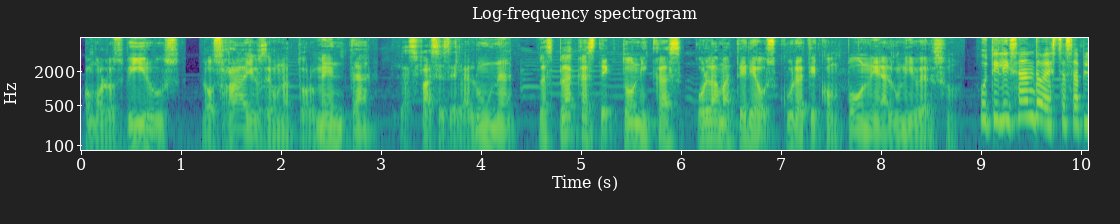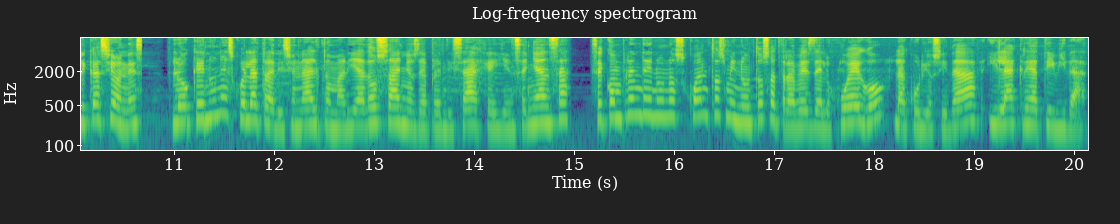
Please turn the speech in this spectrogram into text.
como los virus, los rayos de una tormenta, las fases de la luna, las placas tectónicas o la materia oscura que compone al universo. Utilizando estas aplicaciones, lo que en una escuela tradicional tomaría dos años de aprendizaje y enseñanza, se comprende en unos cuantos minutos a través del juego, la curiosidad y la creatividad.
